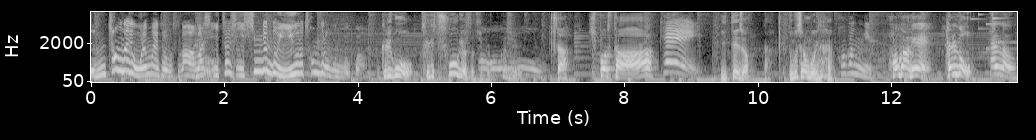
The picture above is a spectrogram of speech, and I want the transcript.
엄청나게 오랜만에 들어봤어. 난 아마 2020년도 이후로 처음 들어보는 걸 거야. 그리고 되게 추억이었어 지금 그치? 오. 자 슈퍼스타 K. 이때죠 딱 누구처럼 보이나요? 허각님. 허각의 Hello Hello.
